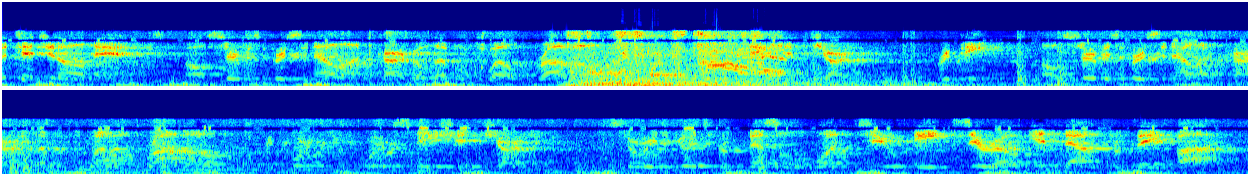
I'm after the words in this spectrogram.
Attention all hands. All service personnel on cargo level 12 Bravo report Station Charlie. Repeat. All service personnel on cargo level 12 Bravo report to Workstation Charlie. Storage goods from vessel 1280 inbound from Bay 5.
